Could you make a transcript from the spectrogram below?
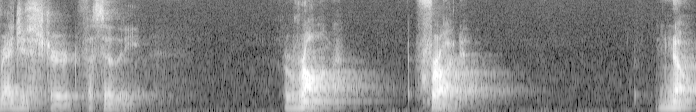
registered facility. Wrong. Fraud. No.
